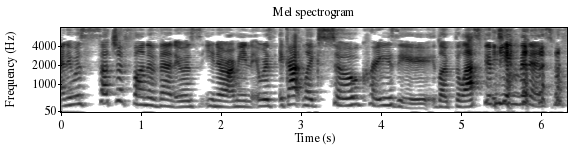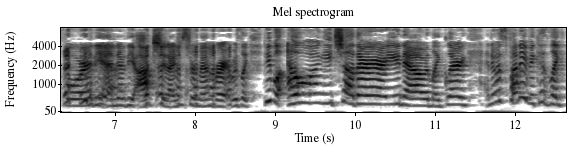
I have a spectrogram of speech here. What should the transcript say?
and it was such a fun event. It was, you know, I mean, it was, it got like so crazy, like the last 15 yeah. minutes before the yeah. end of the auction. I just remember it was like people elbowing each other, you know, and like glaring. And it was funny because like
